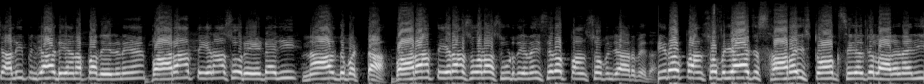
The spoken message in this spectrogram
40 50 ਡਿਜ਼ਾਈਨ ਆਪਾਂ ਦੇ ਦੇਣੇ ਆ। 12 1300 ਰੇਟ ਹੈ ਜੀ, ਨਾਲ ਦੁਪੱਟਾ। 12 1300 ਵਾਲਾ ਸੂਟ ਦੇਣਾ ਜੀ, ਸਿਰਫ 550 ਰੁਪਏ ਦਾ। ਸਿਰਫ 550 ਚ ਸਾਰਾ ਹੀ ਸਟਾਕ ਸੇਲ ਤੇ ਲਾ ਲੈਣਾ ਜੀ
